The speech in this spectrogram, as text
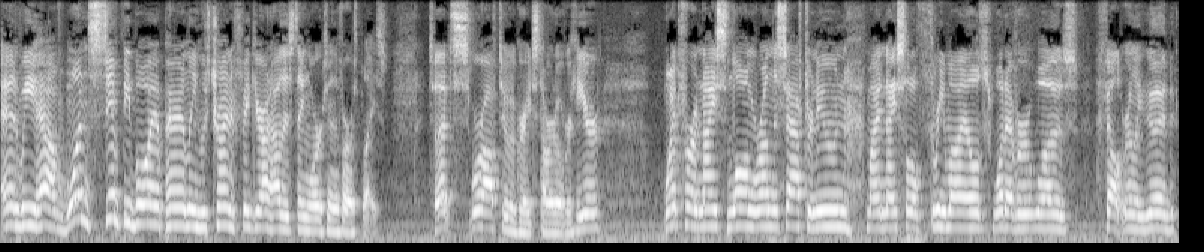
and we have one simpy boy apparently who's trying to figure out how this thing works in the first place. So that's we're off to a great start over here. Went for a nice long run this afternoon. My nice little three miles, whatever it was felt really good.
